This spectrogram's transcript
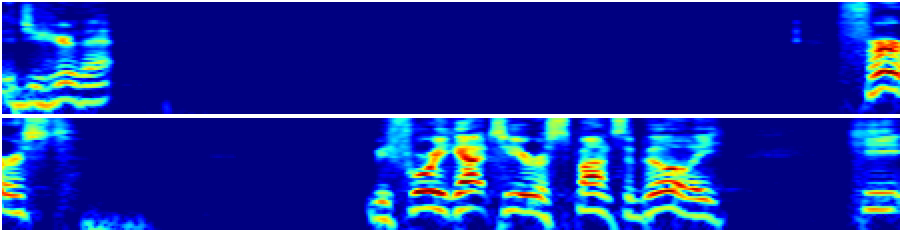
did you hear that? First, before he got to your responsibility, he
